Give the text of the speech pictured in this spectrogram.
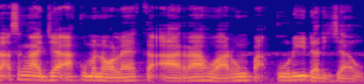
tak sengaja aku menoleh ke arah warung Pak Kuri dari jauh.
